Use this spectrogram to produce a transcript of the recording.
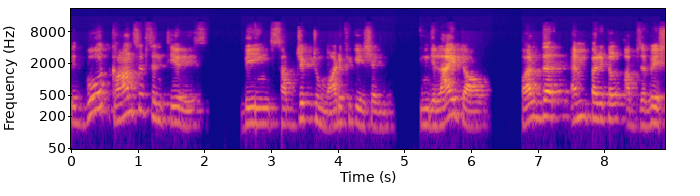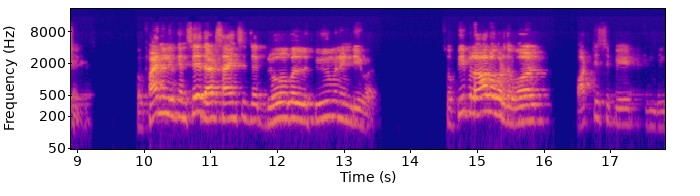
with both concepts and theories being subject to modification in the light of further empirical observation. So finally, we can say that science is a global human endeavor. So people all over the world participate in the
